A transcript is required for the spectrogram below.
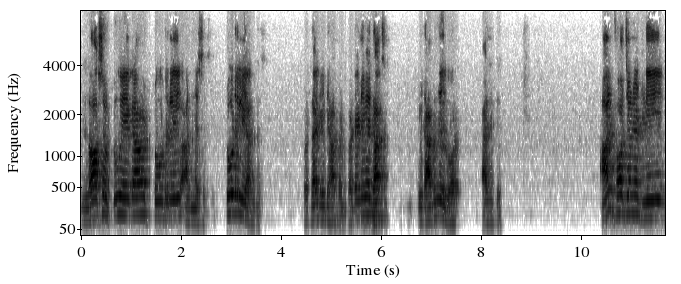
loss of two aircraft totally unnecessary, totally unnecessary. So that it happened. But anyway, that's it happens in war as it is. Unfortunately,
